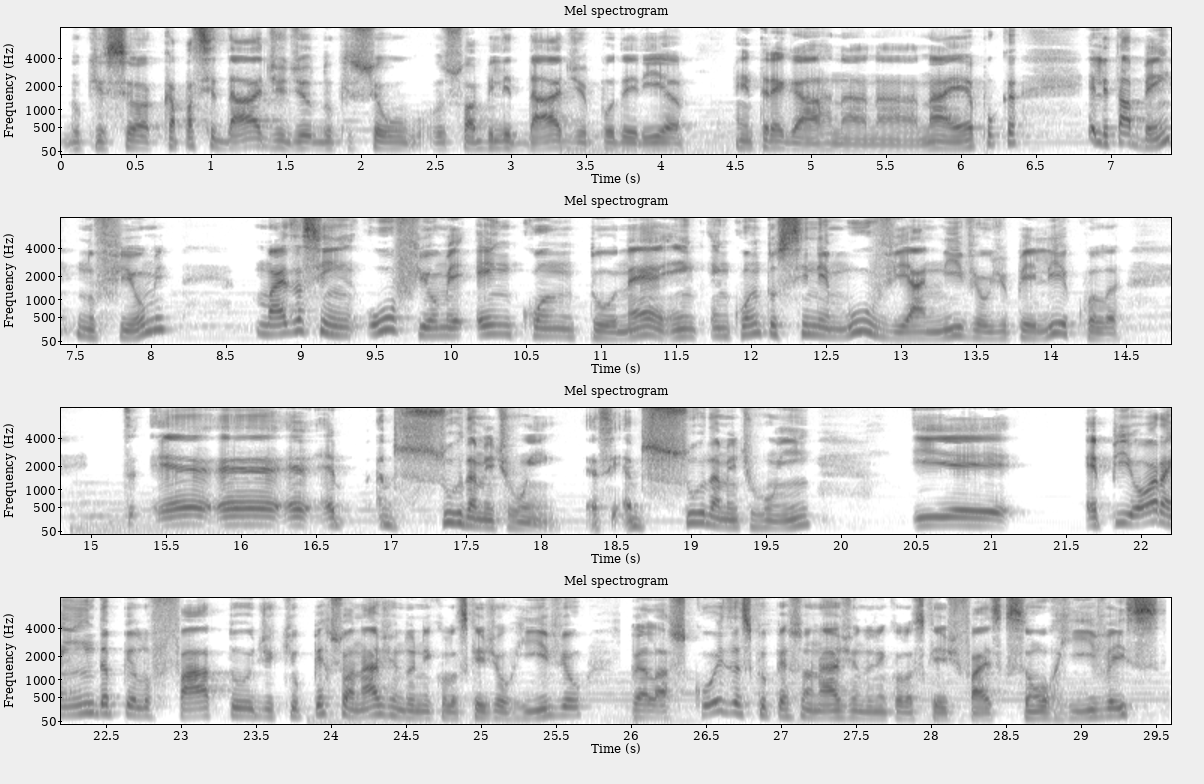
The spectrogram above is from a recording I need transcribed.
do que sua capacidade, de- do que seu, sua habilidade poderia entregar na, na, na época. Ele tá bem no filme, mas assim, o filme enquanto, né, en- enquanto cinemovie a nível de película, é, é, é absurdamente ruim. É assim, absurdamente ruim. E é pior ainda pelo fato de que o personagem do Nicolas Cage é horrível, pelas coisas que o personagem do Nicolas Cage faz que são horríveis,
